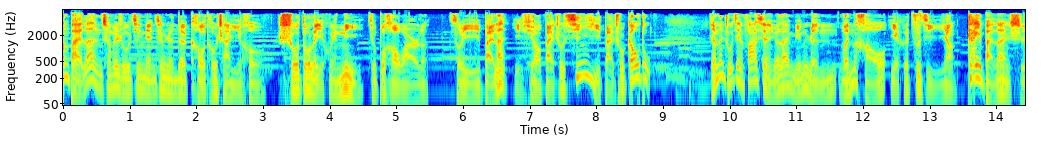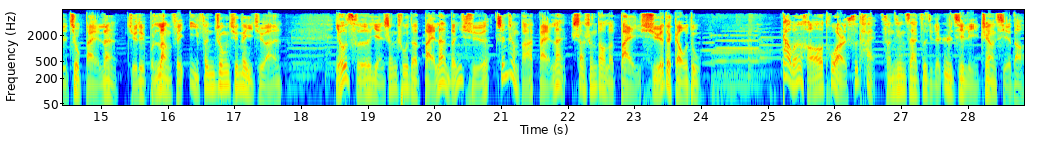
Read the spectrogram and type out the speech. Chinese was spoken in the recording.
当摆烂成为如今年轻人的口头禅以后，说多了也会腻，就不好玩了。所以摆烂也需要摆出新意，摆出高度。人们逐渐发现，原来名人文豪也和自己一样，该摆烂时就摆烂，绝对不浪费一分钟去内卷。由此衍生出的摆烂文学，真正把摆烂上升到了百学的高度。大文豪托尔斯泰曾经在自己的日记里这样写道。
